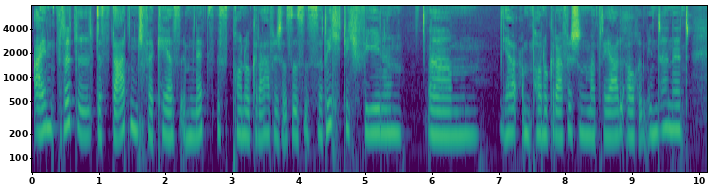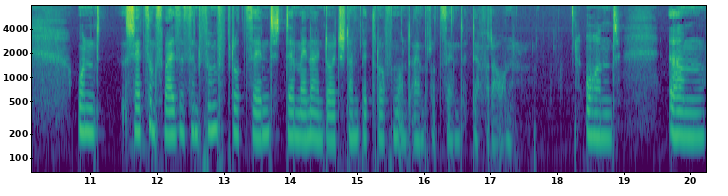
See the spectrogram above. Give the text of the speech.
ein Drittel des Datenverkehrs im Netz ist pornografisch. Also es ist richtig viel ähm, ja, am pornografischen Material auch im Internet. Und schätzungsweise sind fünf Prozent der Männer in Deutschland betroffen und ein Prozent der Frauen. Und ähm,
